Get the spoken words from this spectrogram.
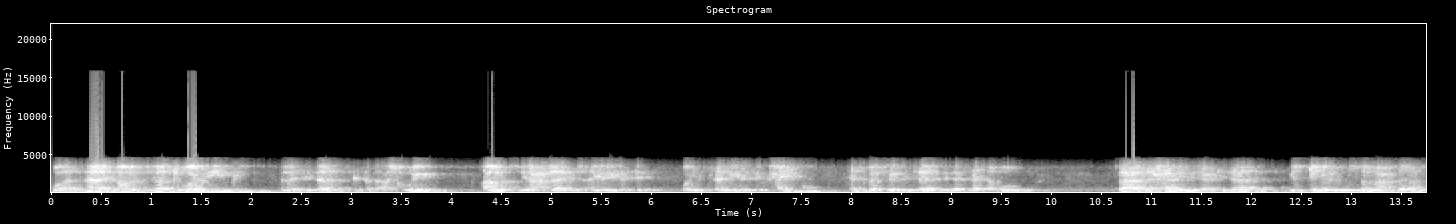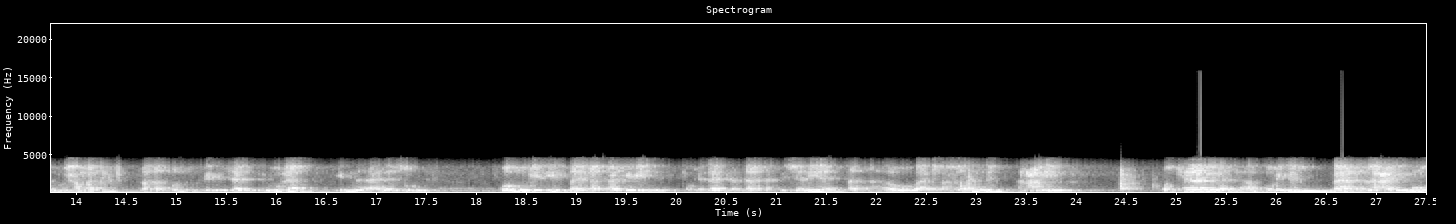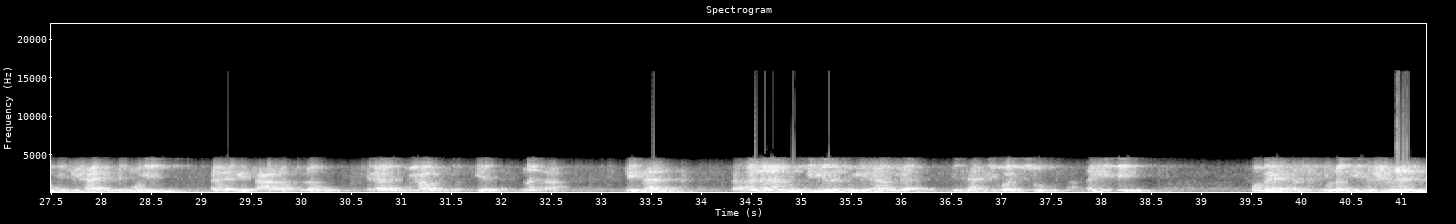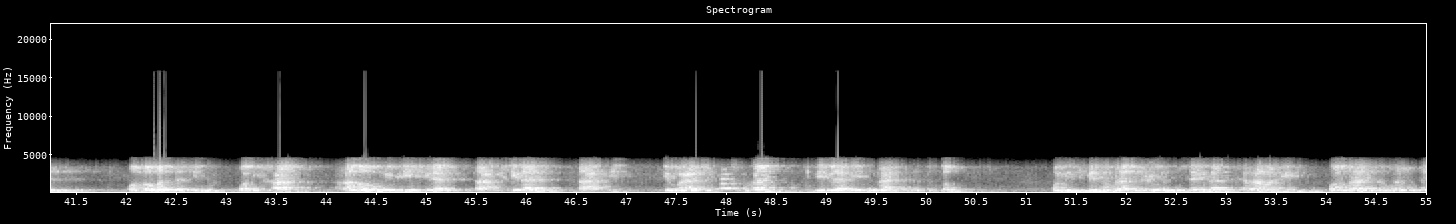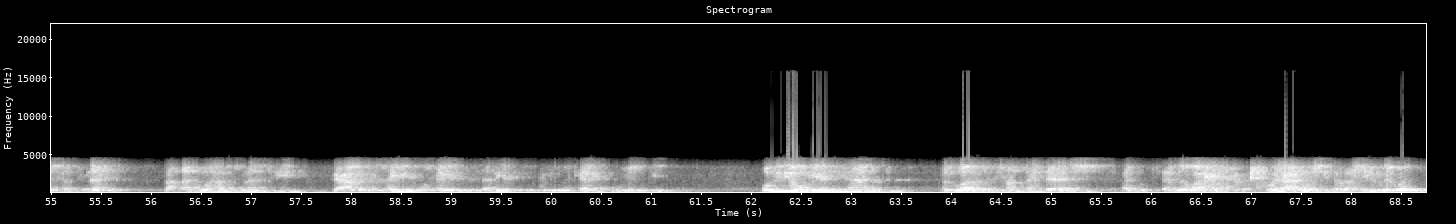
وأثناء إقامة جهاز الوادي التي دامت ستة أشهر قامت بأعمال خيرية وإنسانية حيث كتبت في الرسالة التي تقول بعد حادث الاعتداء من قبل المسمى عبد الله بن محمد لقد قلت في الرسالة الأولى إن أهل سوء ومريدي الطريقة الكافرين وكذلك الطريقة التجارية قد أظهروا بالغ حظهم العميق وكامل تأثرهم بعدما علموا بالحادث المؤلم الذي تعرضت له خلال محاولة اغتيال نقرأ لذا فأنا مدينة لهؤلاء من أهل والسوء الطيبين. وما يتصفون به من حنان ومودة وإخاء غمروني به خلال خلال في معالجة السكان المعرفة في الطب. ومن من أمراض العيون المختلفة كالرمد وأمراض الأخرى المنتشرة في الناحية. لقد وهبت نفسي بعمل الخير وخير الإنسانية في كل مكان وجدت ومن يومياتها الورقة 5 11 1901 وهي على وشك الرحيل من الوزن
